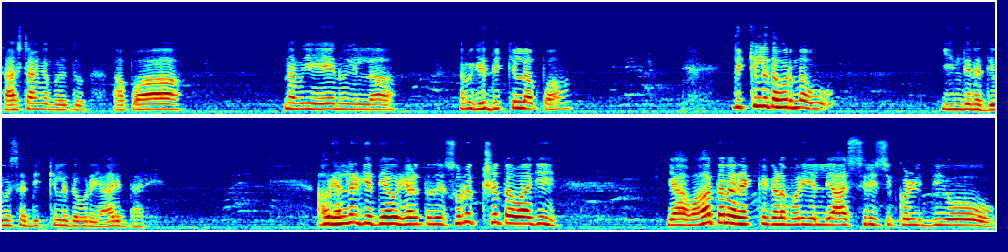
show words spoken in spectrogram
ಸಾಷ್ಟಾಂಗ ಬಂದು ಅಪ್ಪ, ನಮಗೆ ಏನೂ ಇಲ್ಲ. ನಮಗೆ ದಿಕ್ಕಿಲ್ಲಪ್ಪ. ದಿಕ್ಕಿಲ್ಲದವರು ನಾವು. ಇಂದಿನ ದಿವಸ ದಿಕ್ಕಿಲ್ಲದವರು ಯಾರಿದ್ದಾರೆ? ಅವರೆಲ್ಲರಿಗೆ ದೇವರು ಹೇಳ್ತದೆ, ಸುರಕ್ಷಿತವಾಗಿ ಯಾವಾತನ ರೆಕ್ಕೆಗಳ ಮೊರೆಯಲ್ಲಿ ಆಶ್ರಯಿಸಿಕೊಳ್ಳಿದ್ದೀಯೋ,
